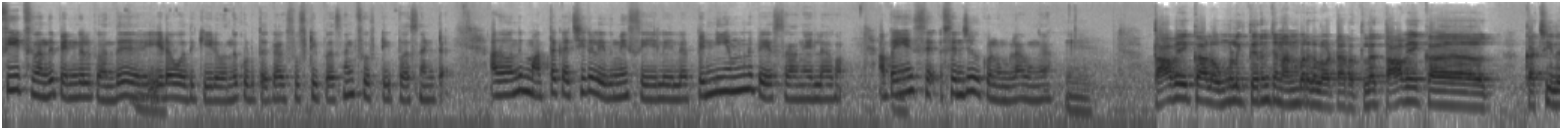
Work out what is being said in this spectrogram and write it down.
சீட்ஸ் வந்து பெண்களுக்கு வந்து இடஒதுக்கீடு வந்து கொடுத்துருக்காங்க. ஃபிஃப்டி பர்சன்ட் ஃபிஃப்டி பர்சன்ட் அதை வந்து மற்ற கட்சிகள் எதுவுமே செய்யலை இல்லை பெண்ணியம்னு பேசுகிறாங்க எல்லாரும். அப்போ ஏன் செ செஞ்சுருக்கணும்ல அவங்க. தாவேக்கால உங்களுக்கு தெரிஞ்ச நண்பர்கள் வட்டாரத்துல தாவேக்கா கட்சியில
